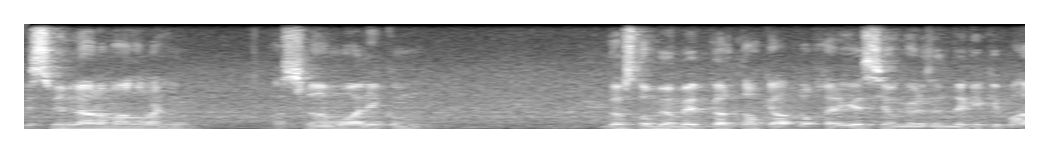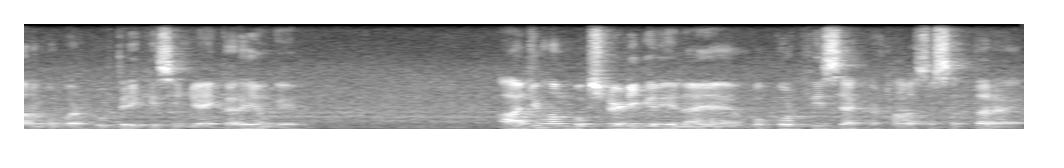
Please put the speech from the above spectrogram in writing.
बिसमीम असलकुम दोस्तों, मैं उम्मीद करता हूँ कि आप लोग खैरियत से होंगे और ज़िंदगी की बहारों को भरपूर तरीके से इंजॉय कर रहे होंगे। आज जो हम बुक स्टडी के लिए लाए हैं, वो कोर्ट फ़ीस एक्ट अठारह सौ सत्तर है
